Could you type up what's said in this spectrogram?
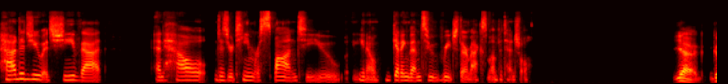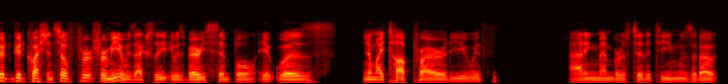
How did you achieve that? And how does your team respond to you, you know, getting them to reach their maximum potential? Yeah, good good question. So for for me it was actually it was very simple. It was, you know, my top priority with adding members to the team was about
